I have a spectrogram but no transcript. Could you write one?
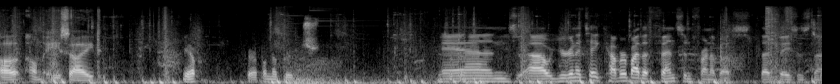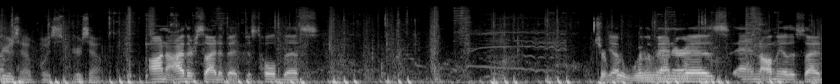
uh, on A side. Yep. They're up on the bridge. And uh, you're gonna take cover by the fence in front of us that faces them. Spears out, boys. Spears out. On either side of it. Just hold this. Check Yep, where where the banner at. is, and on the other side.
